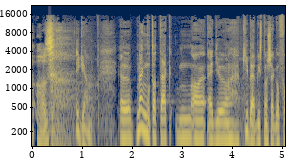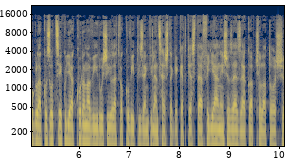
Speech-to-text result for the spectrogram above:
Az. Igen. Megmutatták mm, egy kiberbiztonsággal foglalkozó cég, ugye a koronavírus, illetve a COVID-19 hashtageket kezdte el figyelni, és az ezzel kapcsolatos,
